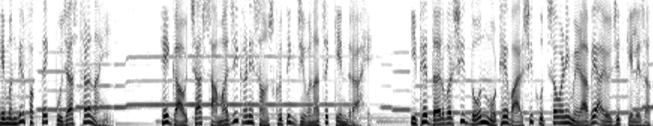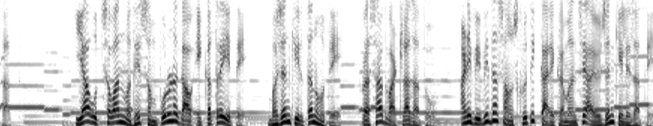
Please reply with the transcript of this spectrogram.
हे मंदिर फक्त एक पूजास्थळ नाही हे गावच्या सामाजिक आणि सांस्कृतिक जीवनाचे केंद्र आहे. इथे दरवर्षी दोन मोठे वार्षिक उत्सव आणि मेळावे आयोजित केले जातात. या उत्सवांमध्ये संपूर्ण गाव एकत्र येते भजन कीर्तन होते प्रसाद वाटला जातो आणि विविध सांस्कृतिक कार्यक्रमांचे आयोजन केले जाते.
